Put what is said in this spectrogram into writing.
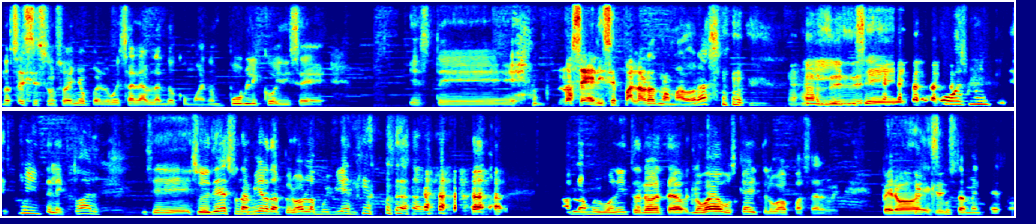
no sé si es un sueño, pero el güey sale hablando como en un público y dice, este, no sé, dice palabras mamadoras. y dice, oh, es muy, intelectual. Dice, su idea es una mierda, pero habla muy bien. habla muy bonito, lo, voy a buscar y te lo voy a pasar, güey. Pero es justamente eso,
